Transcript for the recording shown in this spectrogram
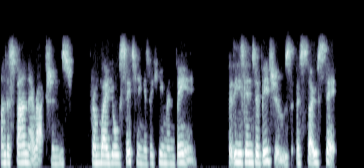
understand their actions from where you're sitting as a human being. But these individuals are so sick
